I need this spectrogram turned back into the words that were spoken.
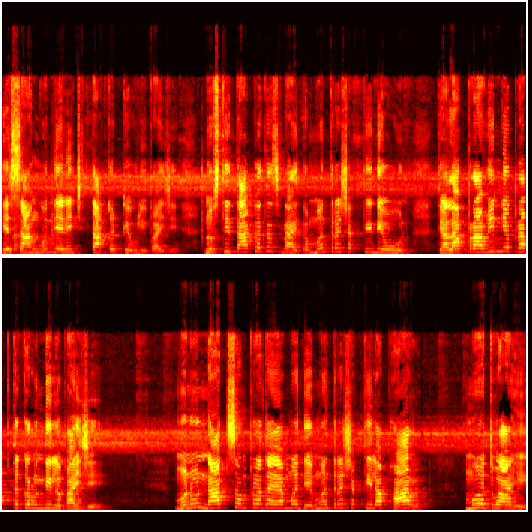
हे सांगून देण्याची ताकद ठेवली पाहिजे. नुसती ताकदच नाही तर मंत्रशक्ती देऊन त्याला प्रावीण्य प्राप्त करून दिलं पाहिजे. म्हणून नाथ संप्रदायामध्ये मंत्रशक्तीला फार महत्त्व आहे.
